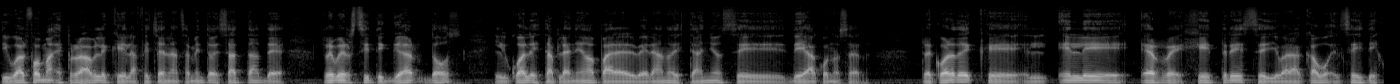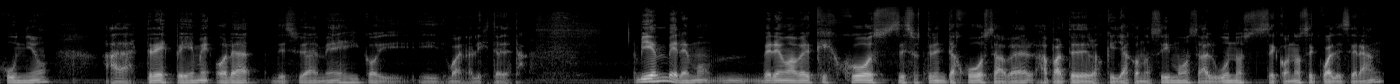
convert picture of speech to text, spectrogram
De igual forma, es probable que la fecha de lanzamiento exacta de River City Girl 2, el cual está planeado para el verano de este año, se dé a conocer. Recuerde que el LRG3 se llevará a cabo el 6 de junio a las 3 pm hora de Ciudad de México y, bueno, listo, ya está. Bien, veremos, veremos a ver qué juegos, esos 30 juegos, a ver, aparte de los que ya conocimos, algunos se conoce cuáles serán.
